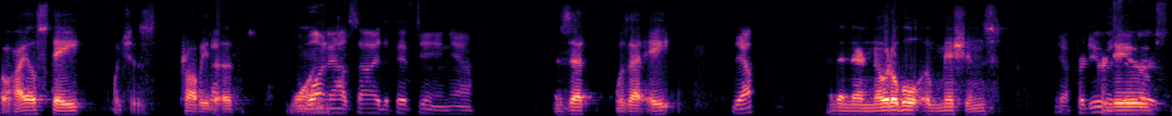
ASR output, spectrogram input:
Ohio State, which is probably the One, one. outside the fifteen. Yeah. Is that was that eight? Yep. And then their notable omissions. Yeah. Purdue, Purdue. was the first.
